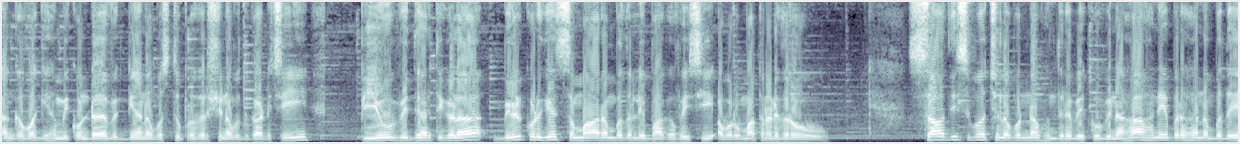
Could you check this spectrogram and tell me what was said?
ಅಂಗವಾಗಿ ಹಮ್ಮಿಕೊಂಡ ವಿಜ್ಞಾನ ವಸ್ತು ಪ್ರದರ್ಶನ ಉದ್ಘಾಟಿಸಿ ಪಿಯು ವಿದ್ಯಾರ್ಥಿಗಳ ಬೀಳ್ಕೊಡುಗೆ ಸಮಾರಂಭದಲ್ಲಿ ಭಾಗವಹಿಸಿ ಅವರು ಮಾತನಾಡಿದರು. ಸಾಧಿಸುವ ಛಲವನ್ನು ಹೊಂದಿರಬೇಕು ವಿನಃ ಹಣೆ ಬರಹ ನಂಬದೆ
